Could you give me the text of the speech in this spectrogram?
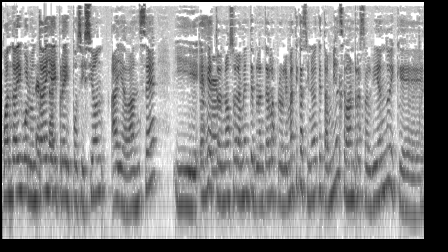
Cuando hay voluntad y hay predisposición, hay avance. Y es esto, no solamente plantear las problemáticas, sino que también se van resolviendo y que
